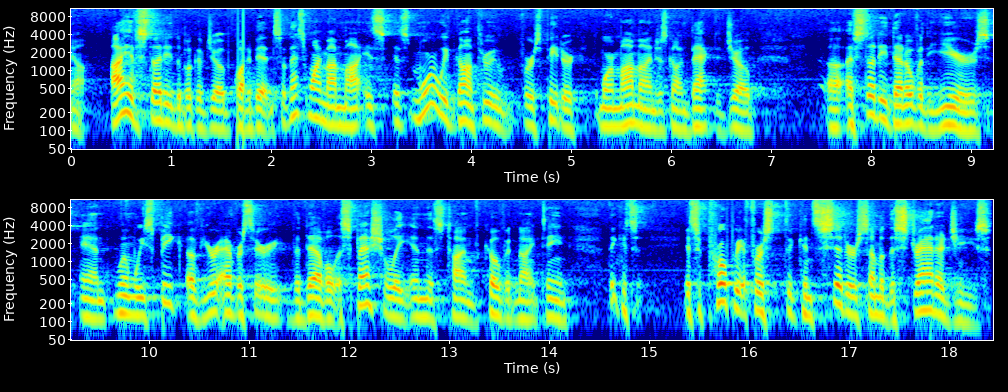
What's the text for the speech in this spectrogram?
Now, I have studied the book of Job quite a bit, and so that's why my mind, it's, it's more we've gone through First Peter, the more my mind has gone back to Job. Uh, I've studied that over the years, and when we speak of your adversary, the devil, especially in this time of COVID 19, I think it's it's appropriate for us to consider some of the strategies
